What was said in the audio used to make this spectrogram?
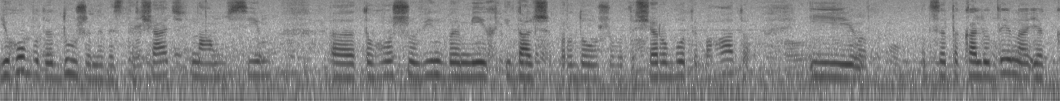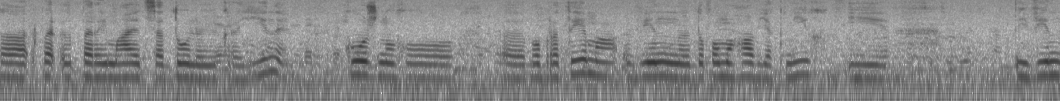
Його буде дуже не вистачати нам усім, е, того що він би міг і далі продовжувати. Ще роботи багато. І це така людина, яка пер- переймається долею країни, кожного побратима. Він допомагав як міг, і, і він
